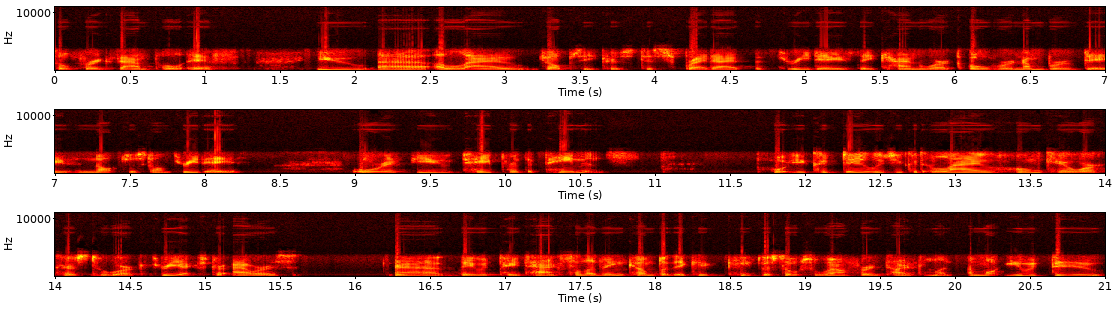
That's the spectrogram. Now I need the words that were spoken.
so for example, if you uh, allow job seekers to spread out the three days they can work over a number of days and not just on three days, or if you taper the payments what you could do is you could allow home care workers to work three extra hours. Uh, they would pay tax on that income, but they could keep the social welfare entitlement. And what you would do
